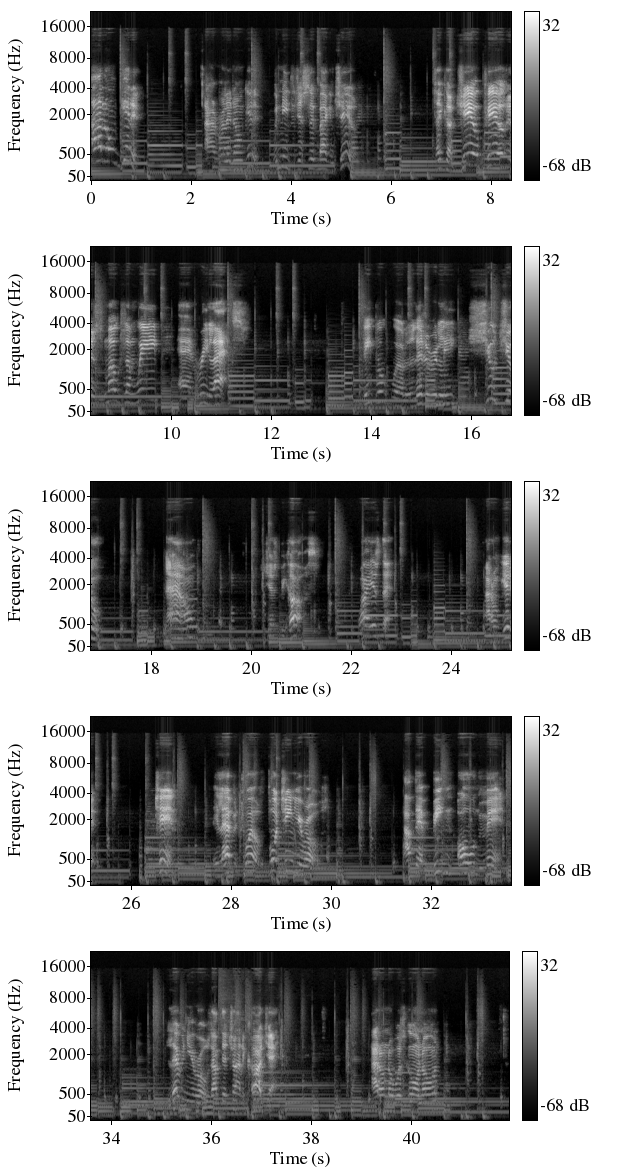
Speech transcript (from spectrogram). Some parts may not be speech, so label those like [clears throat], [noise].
I don't get it. I really don't get it. We need to just sit back and chill. Take a chill pill and smoke some weed and relax. People will literally shoot you now just because. Why is that? I don't get it. 10, 11, 12, 14 year olds out there beating old men. 11 year olds out there trying to carjack. I don't know what's going on,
